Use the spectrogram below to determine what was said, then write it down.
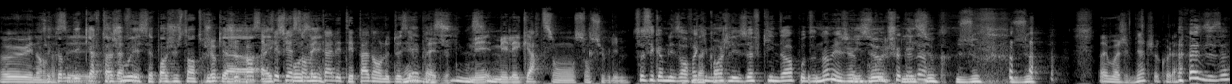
oui, non, c'est comme des cartes à jouer, c'est pas juste un Je, truc je à, pensais à que les pièces en métal étaient pas dans le deuxième Eh ben pledge. si, mais mais, si. mais les cartes sont, sont sublimes. Ça, c'est comme les enfants qui mangent les œufs Kinder pour dire non, mais j'aime beaucoup le chocolat. les œufs, œufs, œufs. Ouais, moi, j'aime bien le chocolat. c'est ça.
